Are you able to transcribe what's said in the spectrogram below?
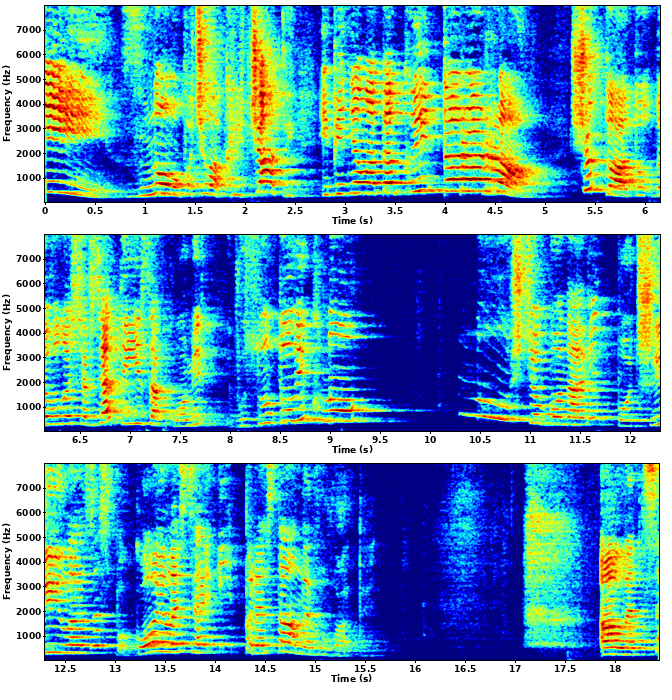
Ні, знову почала кричати і підняла такий тарарам, що тату довелося взяти її за комір і висунути у вікно. Ну, щоб вона відпочила, заспокоїлася і перестала нервувати. Але це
